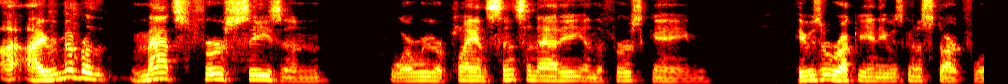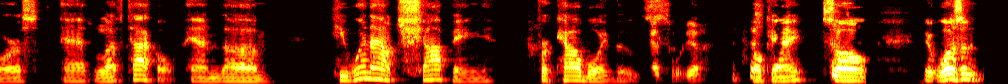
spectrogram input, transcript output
I, I remember Matt's first season where we were playing Cincinnati in the first game. He was a rookie and he was going to start for us at left tackle. And um, he went out shopping for cowboy boots. That's what, yeah. Okay. So it wasn't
